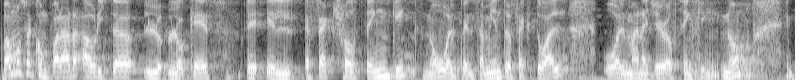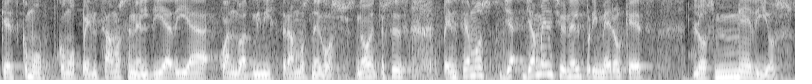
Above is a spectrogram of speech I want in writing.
vamos a comparar ahorita lo, que es eh, el effectual thinking, ¿no? O el pensamiento efectual o el managerial thinking, ¿no? Que es como, como pensamos en el día a día cuando administramos negocios, ¿no? Entonces, pensemos, ya, ya mencioné el primero que es los medios.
